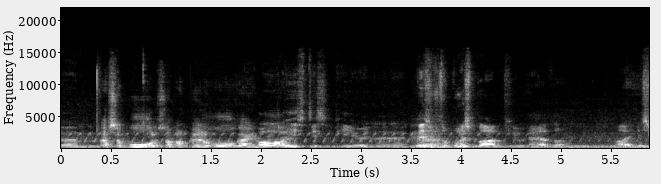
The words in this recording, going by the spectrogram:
Um, that's a wall. It's not going to burn a wall down. oh, is it's disappearing. Isn't this was the worst barbecue ever. I just,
